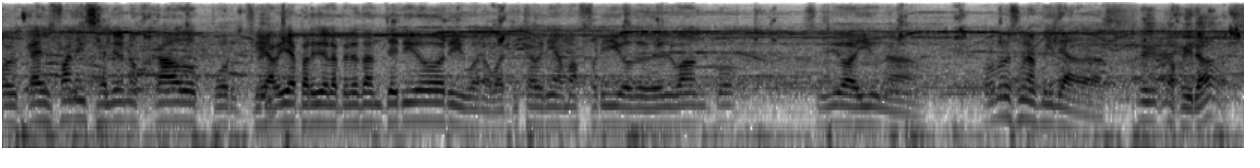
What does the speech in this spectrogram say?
Porque Calfani salió enojado porque había perdido la pelota anterior y bueno, Batista venía más frío desde el banco. Se dio ahí una, por lo menos unas miradas. Sí, unas miradas.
